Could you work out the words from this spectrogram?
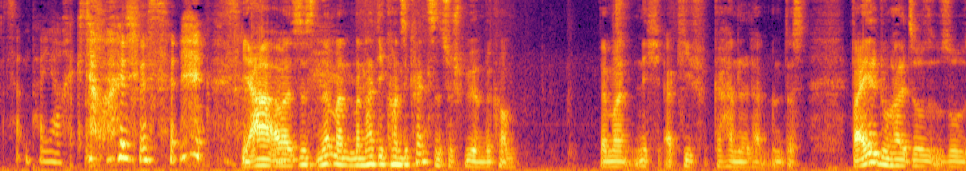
Das hat ein paar Jahre gedauert. ja, aber es ist, ne, man, man hat die Konsequenzen zu spüren bekommen wenn man nicht aktiv gehandelt hat. Und das, weil du halt so, so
